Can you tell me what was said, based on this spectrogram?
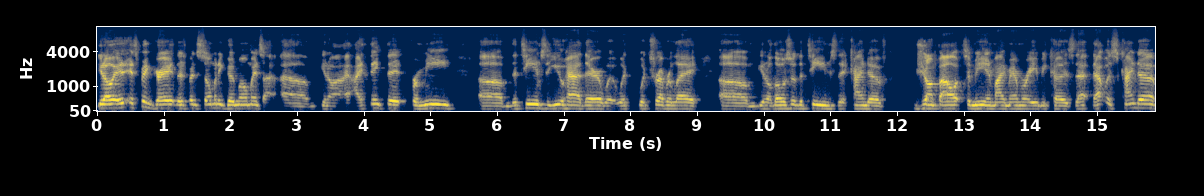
you know, it, has been great. There's been so many good moments. Um, you know, I, I, think that for me, um, the teams that you had there with, with, with Trevor Lay, um, you know, those are the teams that kind of jump out to me in my memory because that that was kind of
